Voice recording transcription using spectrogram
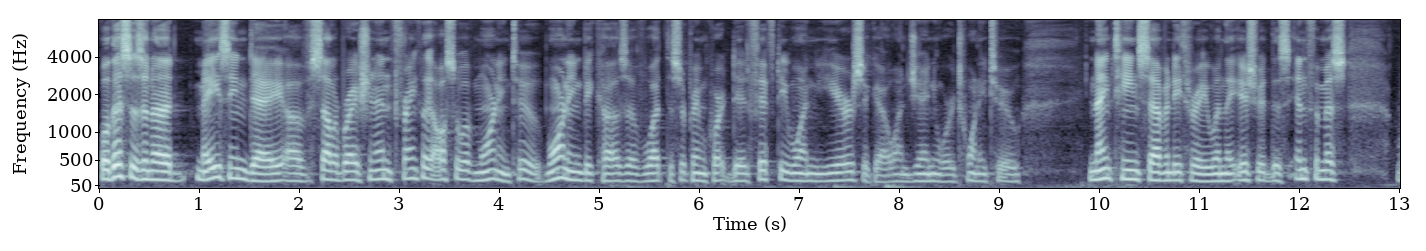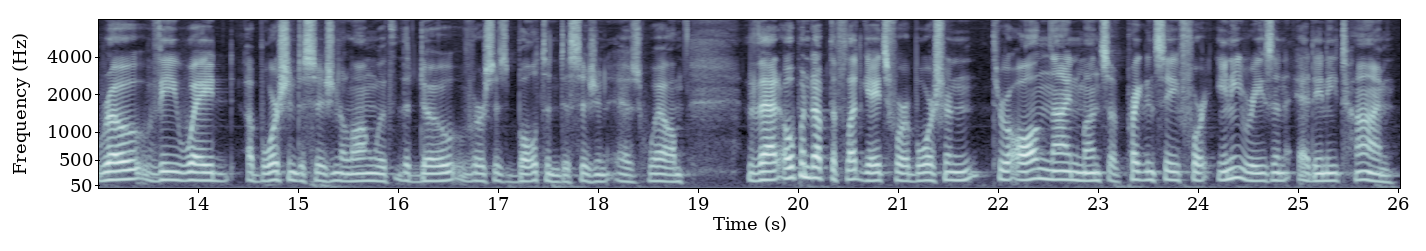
Well, this is an amazing day of celebration and, frankly, also of mourning, too. Mourning because of what the Supreme Court did 51 years ago on January 22, 1973, when they issued this infamous Roe v. Wade abortion decision, along with the Doe versus Bolton decision as well, that opened up the floodgates for abortion through all nine months of pregnancy for any reason at any time.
